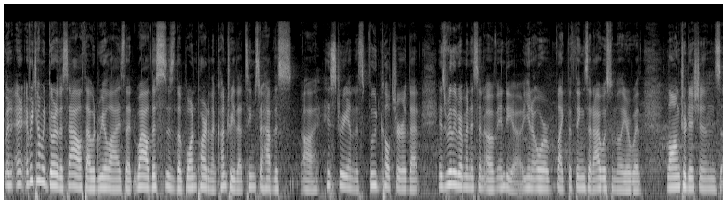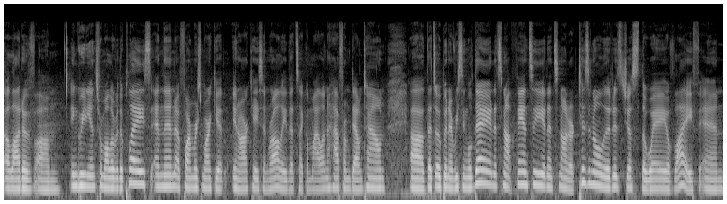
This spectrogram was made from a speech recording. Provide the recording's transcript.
and every time we'd go to the south, I would realize that wow, this is the one part of the country that seems to have this uh, history and this food culture that is really reminiscent of India, you know, or like the things that I was familiar with long traditions, a lot of um, ingredients from all over the place, and then a farmer's market, in our case in Raleigh, that's like a mile and a half from downtown, uh, that's open every single day, and it's not fancy and it's not artisanal, it is just the way of life. And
